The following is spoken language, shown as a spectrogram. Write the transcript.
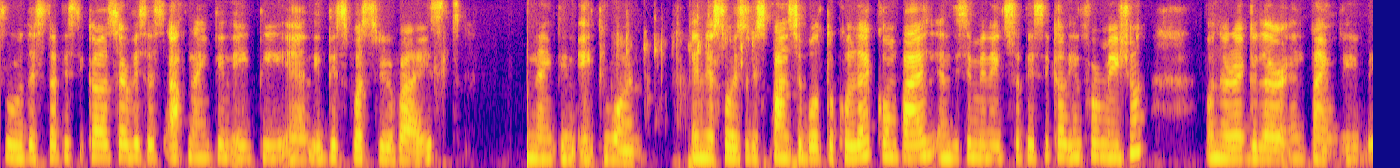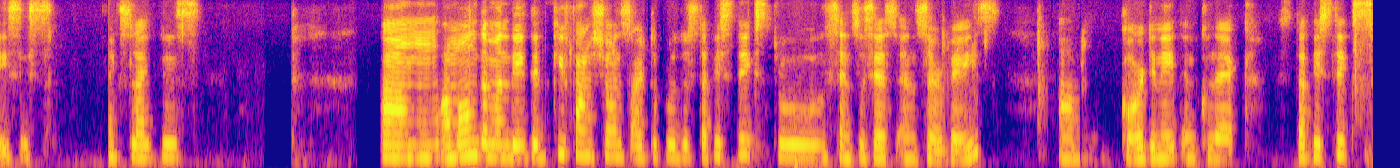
through the Statistical Services Act 1980 and this was revised in 1981. NSO is responsible to collect, compile, and disseminate statistical information on a regular and timely basis. Next slide, please. Um, among the mandated key functions are to produce statistics through censuses and surveys, um, coordinate and collect statistics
